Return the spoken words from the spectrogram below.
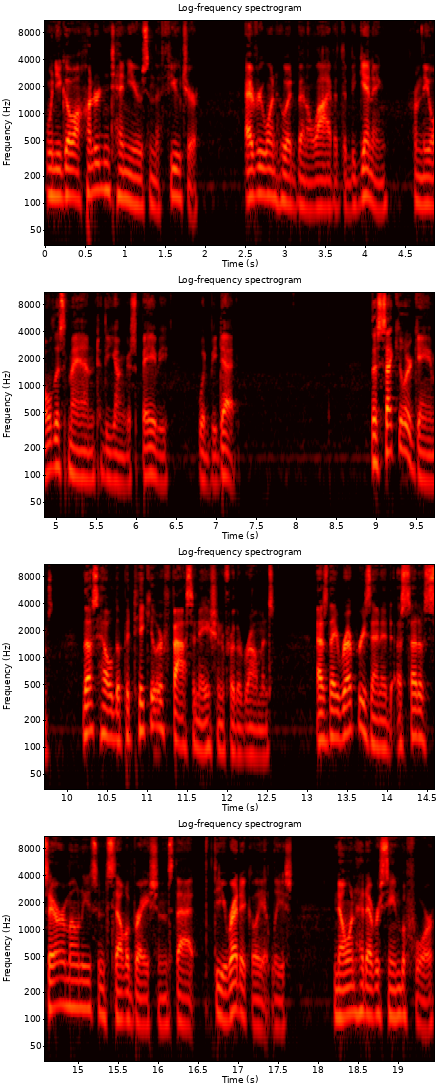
when you go 110 years in the future, everyone who had been alive at the beginning, from the oldest man to the youngest baby, would be dead. The secular games thus held a particular fascination for the Romans as they represented a set of ceremonies and celebrations that, theoretically at least, no one had ever seen before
